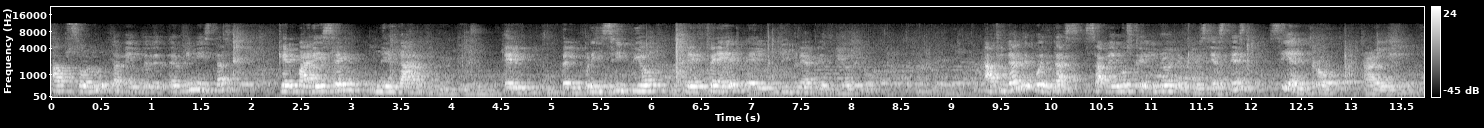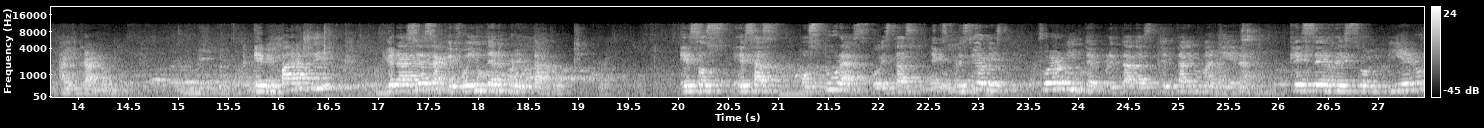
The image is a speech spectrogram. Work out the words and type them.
absolutamente deterministas, que parecen negar el, principio de fe del libre albedrío de. A final de cuentas, sabemos que el libro de Eclesiastes sí entró al, al canon. En parte, gracias a que fue interpretado. Esos, esas posturas o estas expresiones fueron interpretadas de tal manera que se resolvieron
